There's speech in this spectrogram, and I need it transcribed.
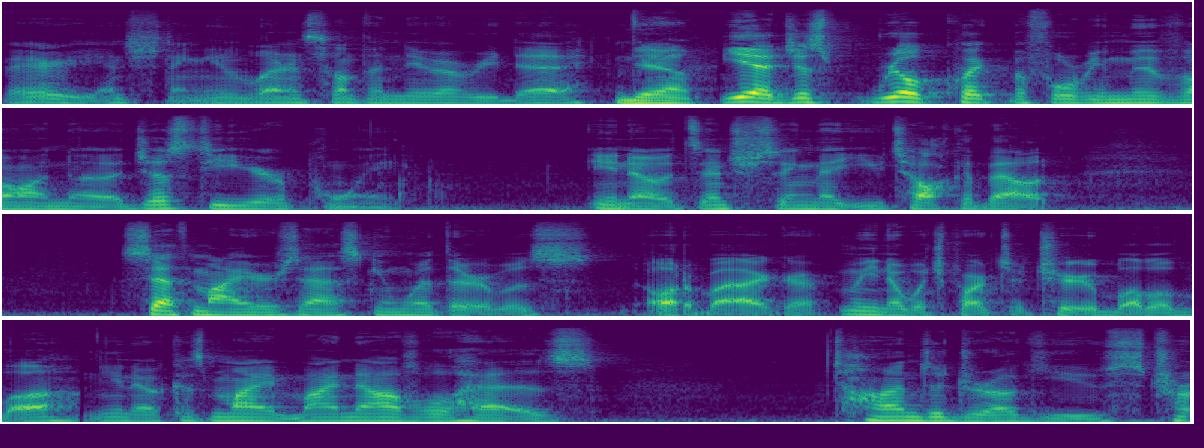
Very interesting. You learn something new every day. yeah. Yeah, just real quick before we move on, uh, just to your point, you know, it's interesting that you talk about Seth Meyers asking whether it was autobiographical, you know, which parts are true, blah, blah, blah. You know, because my, my novel has tons of drug use, tr-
